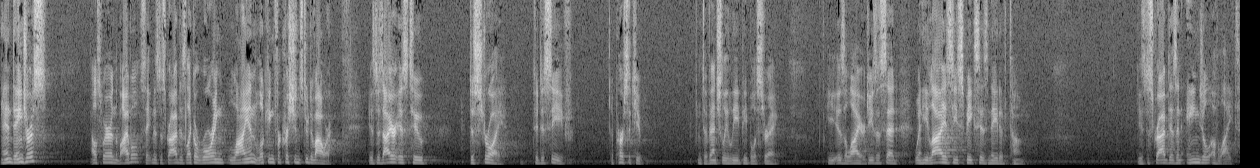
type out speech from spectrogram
and dangerous. Elsewhere in the Bible, Satan is described as like a roaring lion looking for Christians to devour. His desire is to destroy, to deceive, to persecute, and to eventually lead people astray. He is a liar. Jesus said, when he lies, he speaks his native tongue. He's described as an angel of light.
